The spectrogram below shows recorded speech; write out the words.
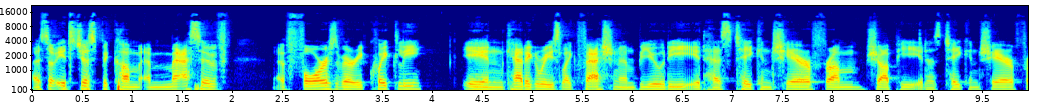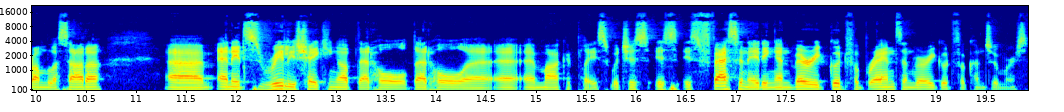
Uh, so it's just become a massive uh, force very quickly in categories like fashion and beauty. It has taken share from Shopee, it has taken share from Lazada um, and it's really shaking up that whole that whole uh, uh, uh, marketplace, which is, is is fascinating and very good for brands and very good for consumers.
